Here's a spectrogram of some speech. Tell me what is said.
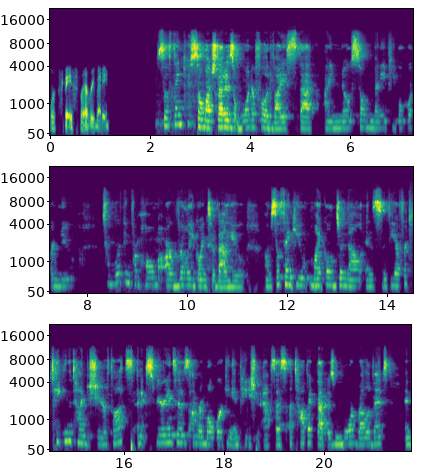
workspace for everybody. So, thank you so much. That is wonderful advice that I know so many people who are new to working from home are really going to value. Um, so, thank you, Michael, Janelle, and Cynthia, for taking the time to share your thoughts and experiences on remote working and patient access, a topic that is more relevant and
